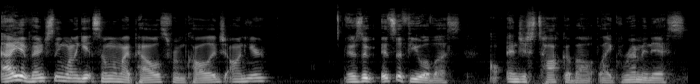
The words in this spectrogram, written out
I eventually want to get some of my pals from college on here. There's a it's a few of us and just talk about like reminisce,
